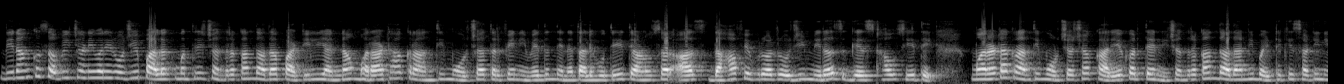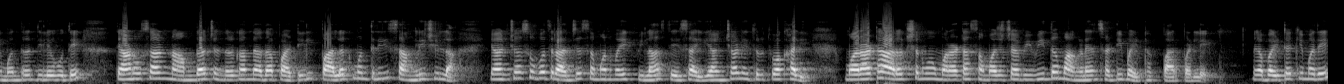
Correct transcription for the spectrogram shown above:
दिनांक सव्वीस जानेवारी रोजी पालकमंत्री चंद्रकांत दादा पाटील यांना मराठा क्रांती मोर्चातर्फे निवेदन देण्यात आले होते. त्यानुसार आज दहा फेब्रुवारी रोजी मिरज गेस्ट हाऊस येथे मराठा क्रांती मोर्चाच्या कार्यकर्त्यांनी चंद्रकांत दादांनी बैठकीसाठी निमंत्रण दिले होते. त्यानुसार नामदार चंद्रकांत दादा पाटील पालकमंत्री सांगली जिल्हा यांच्यासोबत राज्य समन्वयक विलास देसाई यांच्या नेतृत्वाखाली मराठा आरक्षण व मराठा समाजाच्या विविध मागण्यांसाठी बैठक पार पडले. या बैठकीमध्ये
